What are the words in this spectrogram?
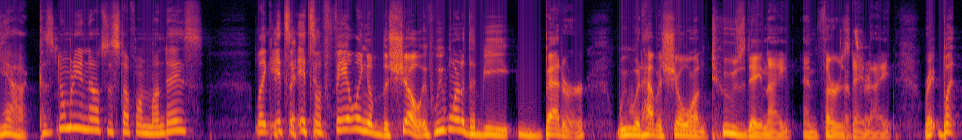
Yeah, because nobody announces stuff on Mondays. Like it's it's a failing of the show. If we wanted to be better, we would have a show on Tuesday night and Thursday night, right? But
